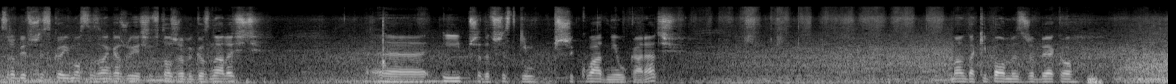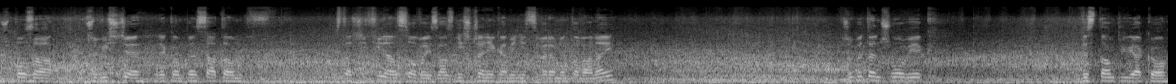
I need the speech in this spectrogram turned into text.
zrobię wszystko i mocno zaangażuję się w to, żeby go znaleźć e, i przede wszystkim przykładnie ukarać. Mam taki pomysł, żeby jako już poza oczywiście rekompensatą w postaci finansowej za zniszczenie kamienicy wyremontowanej, żeby ten człowiek wystąpił jako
